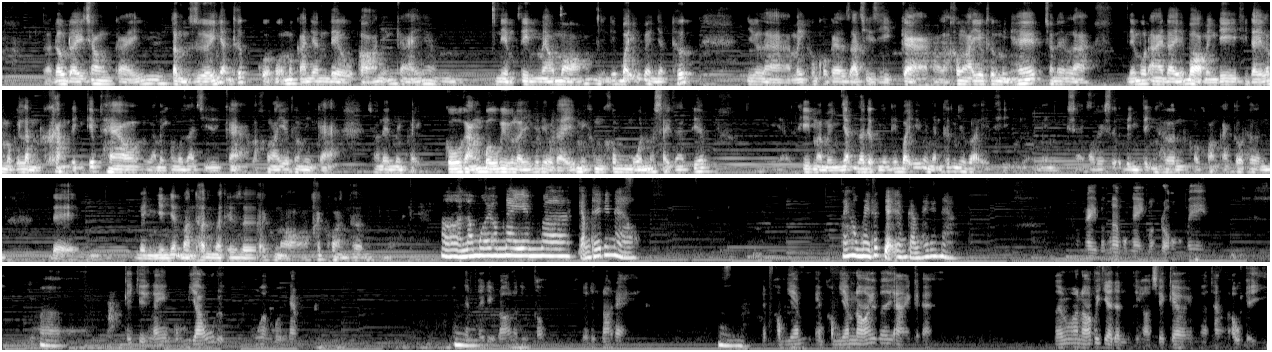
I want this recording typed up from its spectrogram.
ở đâu đấy trong cái tầng dưới nhận thức của mỗi một cá nhân đều có những cái niềm tin méo mó, những cái bẫy về nhận thức. Như là mình không có cái giá trị gì cả hoặc là không ai yêu thương mình hết, cho nên là nếu một ai đấy bỏ mình đi thì đấy là một cái lần khẳng định tiếp theo là mình không có giá trị gì cả và không ai yêu thương mình cả. Cho nên mình phải cố gắng bấu víu lấy cái điều đấy, mình không không muốn nó xảy ra tiếp. Khi mà mình nhận ra được những cái bẫy và nhận thức như vậy thì mình sẽ có cái sự bình tĩnh hơn có khoảng cách tốt hơn để mình nhìn nhận bản thân và thế giới cách nó khách quan hơn à, Long ơi hôm nay em ờ, cảm thấy thế nào sáng hôm nay thức dậy em cảm thấy thế nào hôm nay vẫn là một ngày bận rộn với em nhưng mà ừ. cái chuyện này em cũng giấu được cũng gần 10 năm ừ. em thấy điều đó là điều tốt để được nói ra ừ em không dám, em không dám nói với ai cả. Nếu mà nói với gia đình thì họ sẽ kêu em là thằng ấu trĩ.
